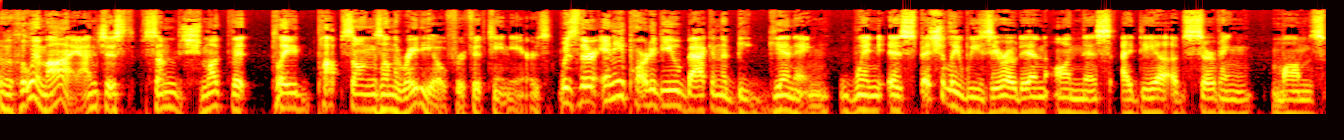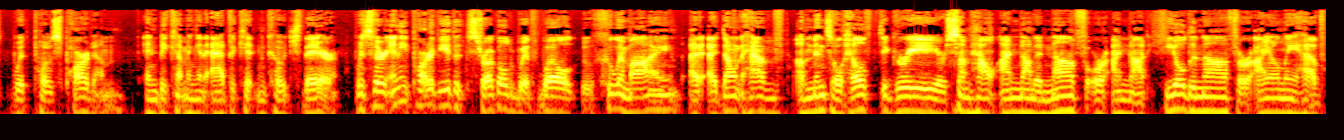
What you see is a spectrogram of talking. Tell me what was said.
who, am I? I'm just some schmuck that played pop songs on the radio for 15 years. Was there any part of you back in the beginning when, especially, we zeroed in on this idea of serving moms with postpartum? and becoming an advocate and coach there. Was there any part of you that struggled with, well, who am I? I, I don't have a mental health degree, or somehow I'm not enough, or I'm not healed enough, or I only have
